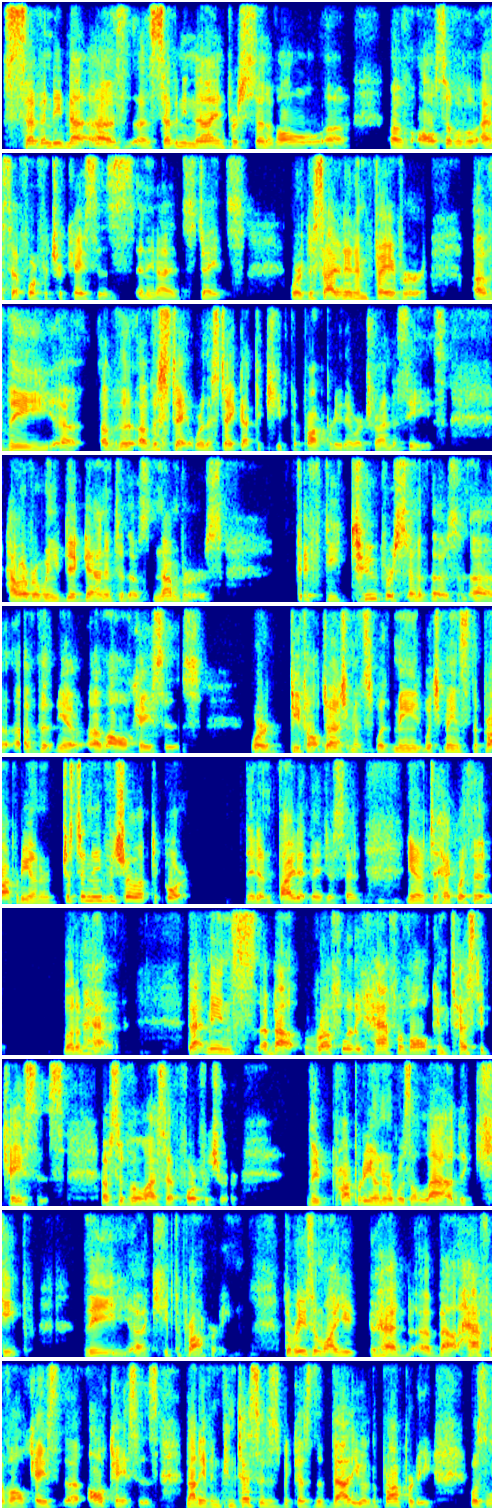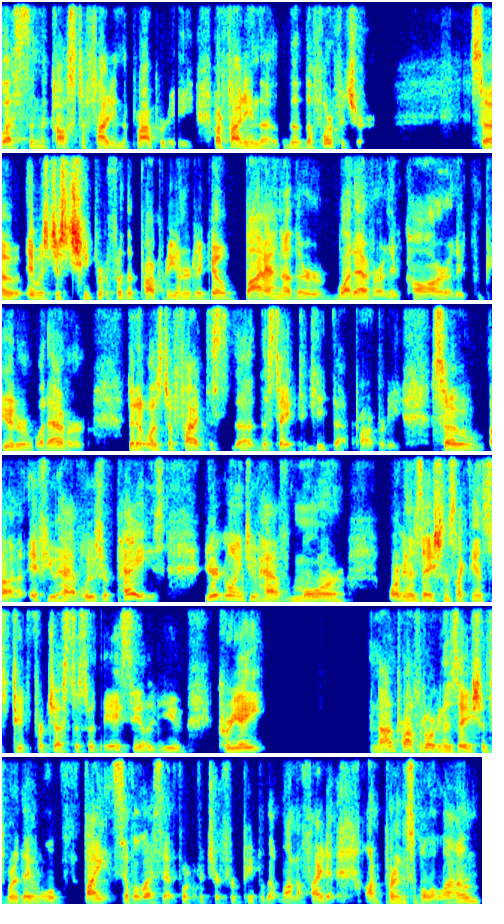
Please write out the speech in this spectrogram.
79 uh, percent of all uh, of all civil asset forfeiture cases in the United States were decided in favor of the uh, of the of the state, where the state got to keep the property they were trying to seize. However, when you dig down into those numbers, 52% of those uh, of the you know of all cases were default judgments, which, which means the property owner just didn't even show up to court. They didn't fight it. They just said, you know, to heck with it, let them have it. That means about roughly half of all contested cases of civil asset forfeiture, the property owner was allowed to keep the uh, keep the property. The reason why you had about half of all case uh, all cases not even contested is because the value of the property was less than the cost of fighting the property or fighting the, the, the forfeiture. So it was just cheaper for the property owner to go buy another whatever, a new car, a new computer, whatever, than it was to fight the, uh, the state to keep that property. So uh, if you have loser pays, you're going to have more organizations like the Institute for Justice or the ACLU create nonprofit organizations where they will fight civil asset forfeiture for people that want to fight it on principle alone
